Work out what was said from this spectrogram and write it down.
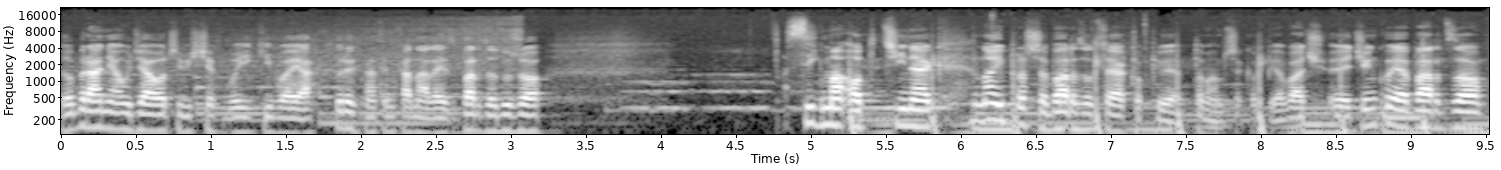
do brania udziału oczywiście w moich giveawayach, których na tym kanale jest bardzo dużo. Sigma odcinek. No i proszę bardzo, co ja kopiuję, to mam przekopiować. Yy, Dziękuję bardzo.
